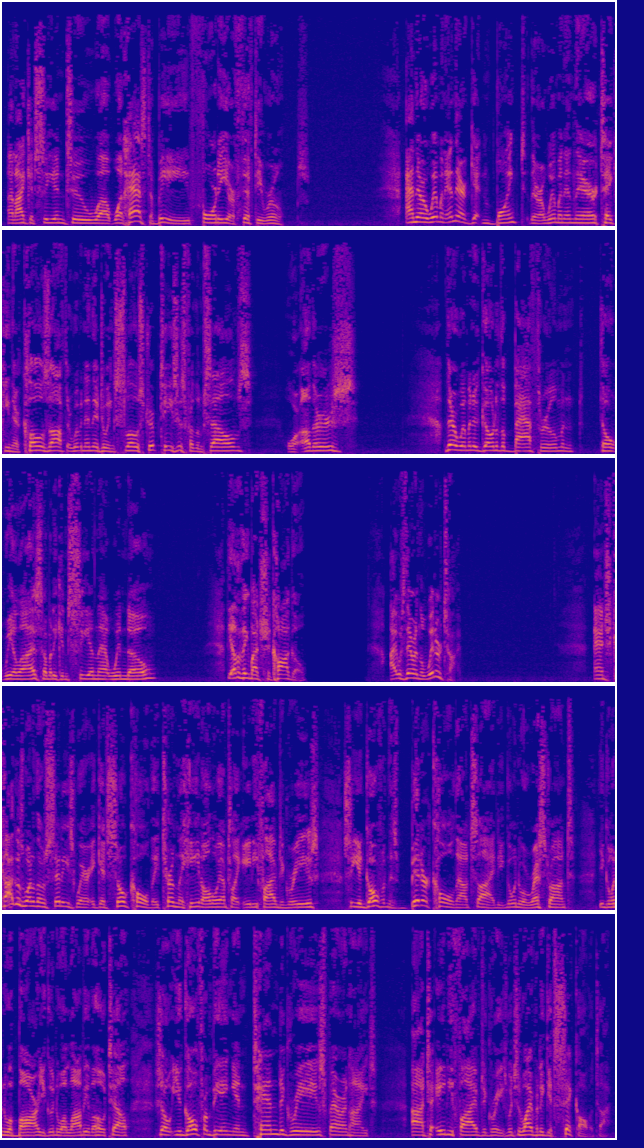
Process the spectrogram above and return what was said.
And I could see into uh, what has to be 40 or 50 rooms. And there are women in there getting boinked. There are women in there taking their clothes off. There are women in there doing slow strip teases for themselves or others. There are women who go to the bathroom and don't realize somebody can see in that window. The other thing about Chicago, I was there in the wintertime. And Chicago's one of those cities where it gets so cold, they turn the heat all the way up to like 85 degrees. So you go from this bitter cold outside, you go into a restaurant, you go into a bar, you go into a lobby of a hotel. So you go from being in 10 degrees Fahrenheit uh, to 85 degrees, which is why everybody gets sick all the time.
